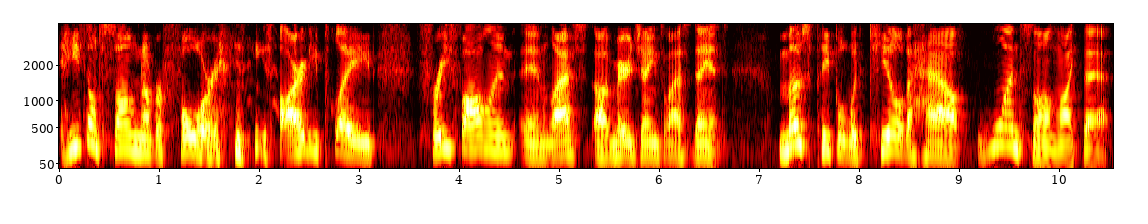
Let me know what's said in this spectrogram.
he's on song number four, and he's already played "Free Fallin'" and "Last uh, Mary Jane's Last Dance." Most people would kill to have one song like that.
